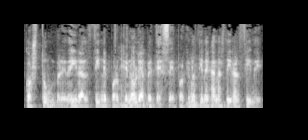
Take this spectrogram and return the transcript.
costumbre de ir al cine porque no le apetece, porque no tiene ganas de ir al cine.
